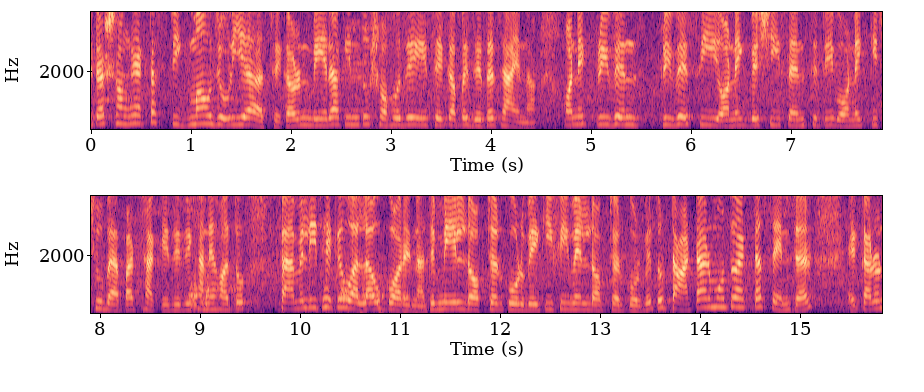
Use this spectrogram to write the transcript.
এটার সঙ্গে একটা স্টিগমাও জড়িয়ে আছে। কারণ মেয়েরা কিন্তু সহজে এই চেক আপে যেতে চায় না। অনেক প্রিভেন্স প্রিভেসি অনেক বেশি সেন্সিটিভ অনেক কিছু ব্যাপার থাকে যে যেখানে হয়তো ফ্যামিলি থেকেও অ্যালাউ করে না যে মেল ডক্টর করবে কি ফিমেল ডক্টর করবে। তো টাটার মতো একটা সেন্টার কারণ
